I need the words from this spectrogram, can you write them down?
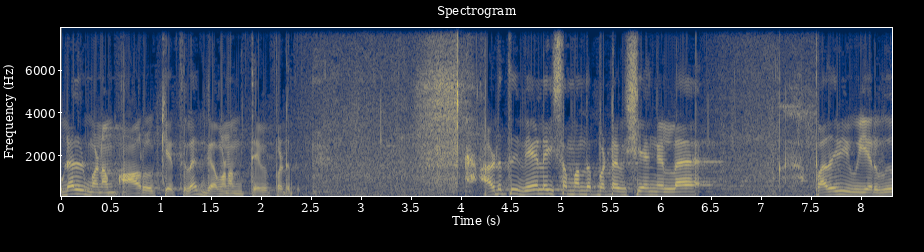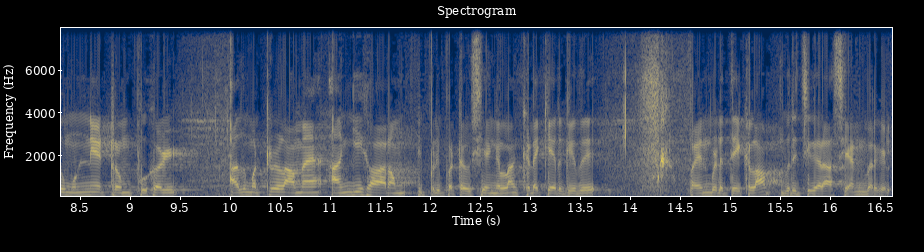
உடல் மனம் ஆரோக்கியத்தில் கவனம் தேவைப்படுது. அடுத்து வேலை சம்பந்தப்பட்ட விஷயங்களில் பதவி உயர்வு முன்னேற்றம் புகழ் அது மட்டும் இல்லாமல் அங்கீகாரம் இப்படிப்பட்ட விஷயங்கள்லாம் கிடைக்க இருக்குது. பயன்படுத்திக்கலாம் விருச்சிக ராசி அன்பர்கள்.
